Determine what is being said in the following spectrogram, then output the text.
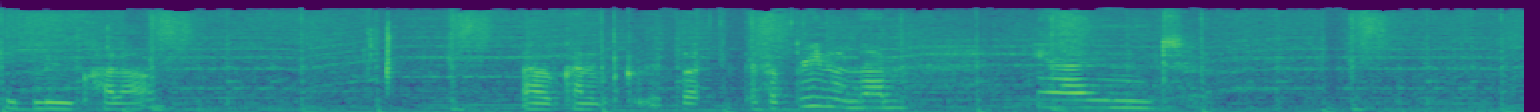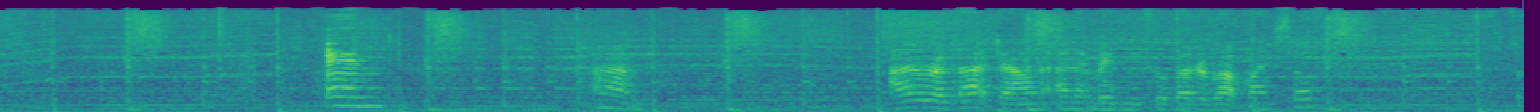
a blue color. I have kind of I have green in them, and and um, I wrote that down, and it made me feel better about myself. So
